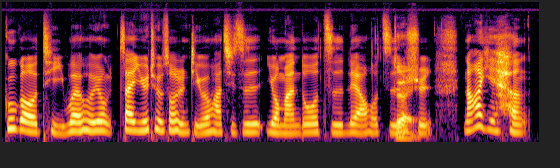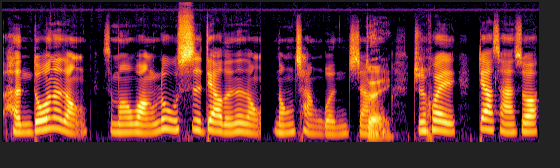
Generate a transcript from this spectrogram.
Google 体味，或用在 YouTube 搜寻体味的话，其实有蛮多资料或资讯，然后也很很多那种什么网络试调的那种农场文章，就是会调查说，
